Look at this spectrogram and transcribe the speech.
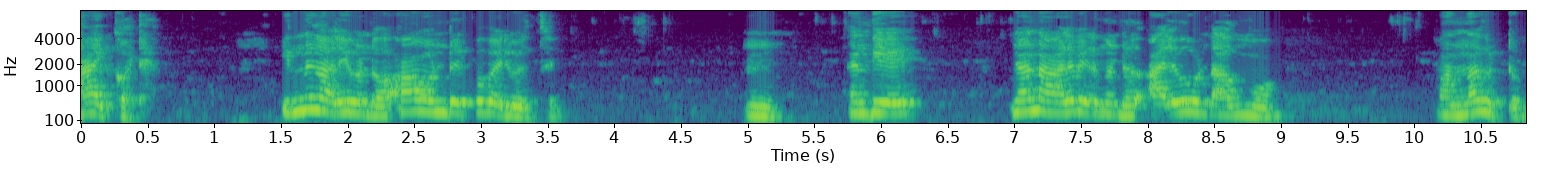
ആയിക്കോട്ടെ. ഇന്ന് കളിയുണ്ടോ? ആ ഉണ്ട്. ഇപ്പൊ വരും ഒരുത്തൻ. ഉം. എന്തിയേ ഞാൻ നാളെ വരുന്നുണ്ട്. അലവ് ഉണ്ടാകുമോ വന്നാ കിട്ടും.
